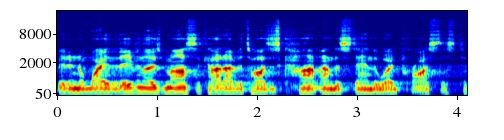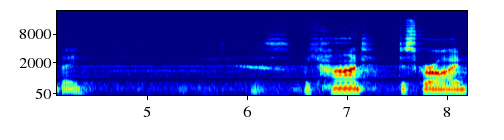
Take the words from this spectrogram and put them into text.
but in a way that even those MasterCard advertisers can't understand the word priceless to be. We can't describe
